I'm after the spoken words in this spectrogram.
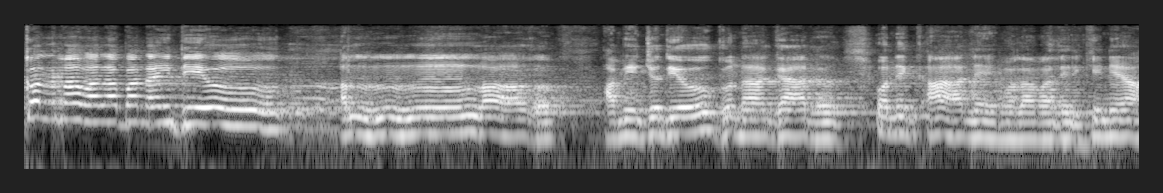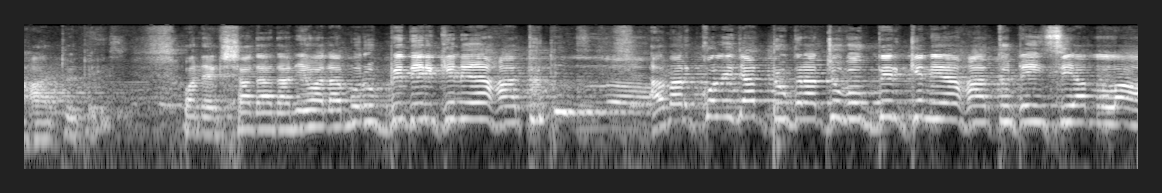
কলমাওয়ালা বানাই দিও। আল্লাহ, আমি যদিও গুনাগার অনেক আলে মোলামাদের কিনে হাত উঠেছি। অনেক সাদা দানিওয়ালা মুরব্বীদের কিনে হাত উঠেছি। আমার কলিজার টুকরা যুবকদের কিনে হাত উঠেছি, আল্লাহ।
